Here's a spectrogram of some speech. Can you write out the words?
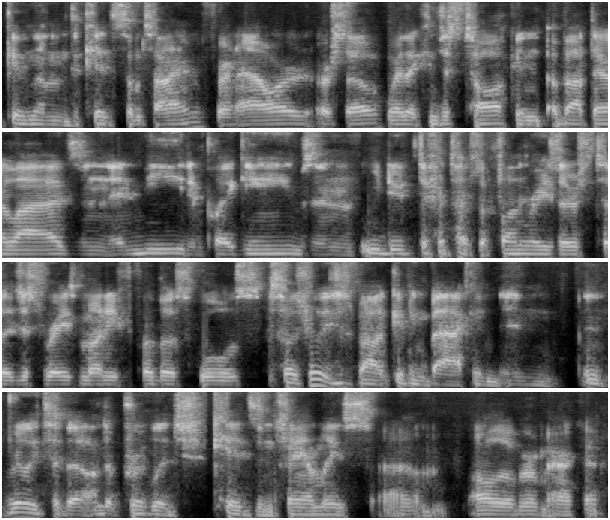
give them the kids some time for an hour or so where they can just talk and about their lives and, and meet and play games. And we do different types of fundraisers to just raise money for those schools. So it's really just about giving back and, and, and really to the underprivileged kids and families um, all over america.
